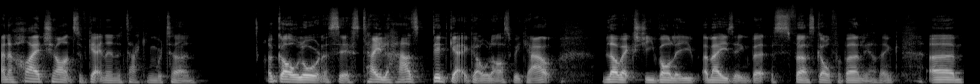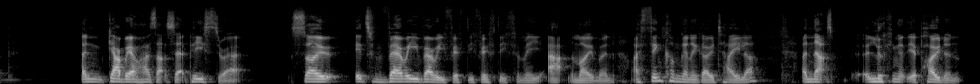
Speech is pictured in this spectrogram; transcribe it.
and a higher chance of getting an attacking return, a goal or an assist. Taylor has did get a goal last week out, low xG volley, amazing, but it's first goal for Burnley, I think. Um, and Gabriel has that set piece threat. So it's very, very 50 50 for me at the moment. I think I'm going to go Taylor. And that's looking at the opponent,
